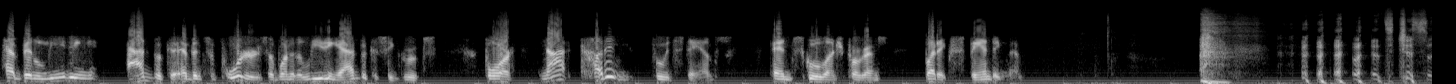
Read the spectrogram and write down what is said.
have been leading advocate have been supporters of one of the leading advocacy groups for not cutting food stamps and school lunch programs, but expanding them. it's just so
